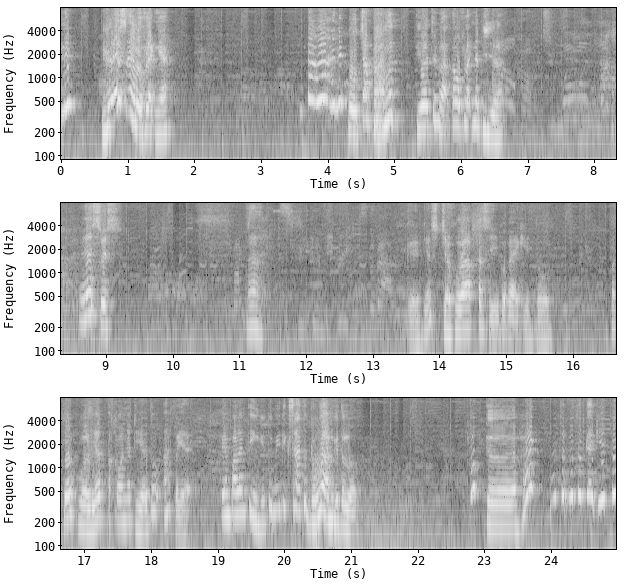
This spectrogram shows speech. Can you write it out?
ini USA loh flagnya entahlah ini bocah banget dia aja nggak tahu flagnya dia yes yes ah Oke, dia sejago apa sih kok kayak gitu? Padahal gue lihat akunnya dia itu apa ya? Yang paling tinggi itu midik satu doang gitu loh. What the heck? Betul-betul kayak gitu.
